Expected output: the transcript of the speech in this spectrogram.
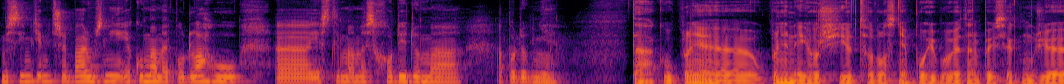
myslím tím třeba různý, jakou máme podlahu, eh, jestli máme schody doma a podobně. Tak úplně, úplně nejhorší, co vlastně pohybově ten pejsek může,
